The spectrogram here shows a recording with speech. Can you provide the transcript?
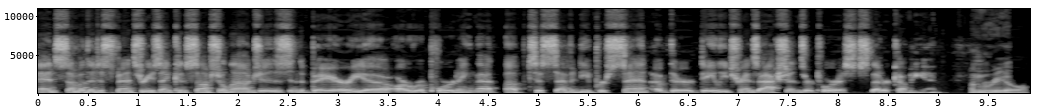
And some of the dispensaries and consumption lounges in the Bay Area are reporting that up to 70% of their daily transactions are tourists that are coming in. Unreal.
